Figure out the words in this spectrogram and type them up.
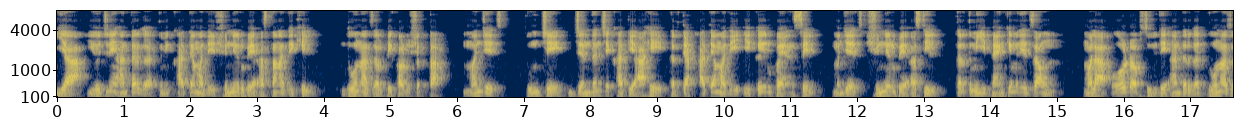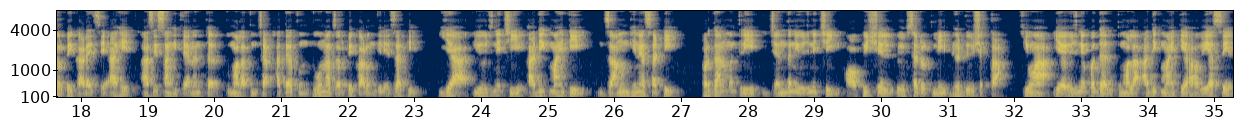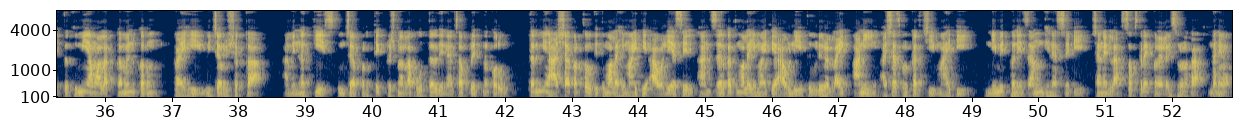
या योजनेअंतर्गत तुम्ही खात्यामध्ये शून्य रुपये असताना देखील दोन हजार रुपये काढू शकता. म्हणजेच तुमचे जनधनचे खाते आहे तर त्या खात्यामध्ये एकही रुपया नसेल म्हणजेच शून्य रुपये असतील तर तुम्ही बँकेमध्ये जाऊन मला ओव्हरड्रॉप सुविधेअंतर्गत दोन हजार रुपये काढायचे आहेत असे सांगितल्यानंतर तुम्हाला तुमच्या खात्यातून दोन हजार रुपये काढून दिले जातील. या योजनेची अधिक माहिती जाणून घेण्यासाठी प्रधानमंत्री जनधन योजनेची ऑफिशियल वेबसाईटवर तुम्ही भेट देऊ शकता. किंवा या योजनेबद्दल तुम्हाला अधिक माहिती हवी असेल तर तुम्ही आम्हाला कमेंट करून काही विचारू शकता. आम्ही नक्कीच तुमच्या प्रत्येक प्रश्नाला उत्तर देण्याचा प्रयत्न करू. तर मी आशा करतो की तुम्हाला ही माहिती आवडली असेल आणि जर का तुम्हाला ही माहिती आवडली तर व्हिडिओला लाईक आणि अशाच प्रकारची माहिती नियमितपणे जाणून घेण्यासाठी चॅनेलला सबस्क्राईब करायला विसरू नका. धन्यवाद.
